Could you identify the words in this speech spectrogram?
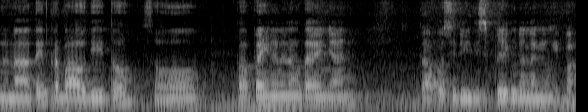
ano natin, trabaho dito. So, papahinga na lang tayo niyan. Tapos, i-display ko na lang yung iba.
